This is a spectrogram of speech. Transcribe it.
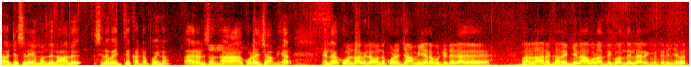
அவற்றை சிலையை வந்து நாலு சிலை வைத்து கட்ட போயினோம். யாருன்னு சொன்னால் குடச்சாமியார். ஏன்னா கோண்டாவில் வந்து குடச்சாமியாரை விட்டுட்டு வரலாறு கதைக்கெல்லாம் அவ்வளோத்துக்கு வந்து எல்லாருக்குமே தெரிஞ்சவர்.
